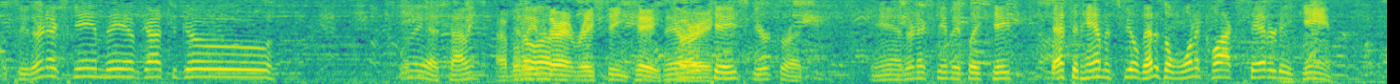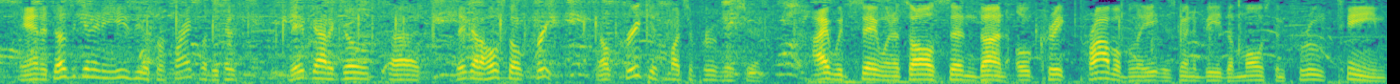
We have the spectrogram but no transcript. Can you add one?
let's see, their next game, they have got to go. Oh, yeah, Tommy. I believe you know, they're at Racine Case. They are at Case, you're correct. And their next game they play Case. That's at Hammonds Field. That is a 1 o'clock Saturday game. And it doesn't get any easier for Franklin because they've got to go, uh, they've got to host Oak Creek. Oak Creek is much improved this year. I would say when it's all said and done, Oak Creek probably is going to be the most improved team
